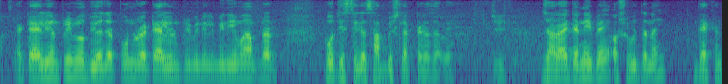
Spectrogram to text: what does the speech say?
আচ্ছা। একটা অ্যালিয়ন প্রিমিয়ার দুই হাজার পনেরো একটা অ্যালিয়ন প্রিমিয়ার নিলে মিনিমাম আপনার পঁচিশ থেকে ছাব্বিশ লাখ টাকা যাবে। জি জি। যারা এটা নিবে অসুবিধা নাই দেখেন।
